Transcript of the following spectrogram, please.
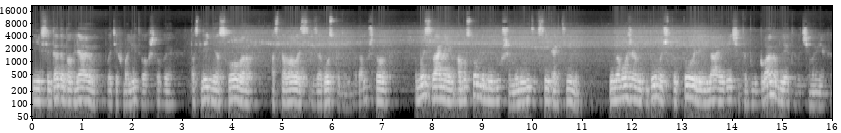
И всегда добавляю в этих молитвах, чтобы последнее слово оставалось за Господом, потому что мы с вами обусловленные души, мы не видим всей картины. И мы можем думать, что то или иная вещь это будет благом для этого человека,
